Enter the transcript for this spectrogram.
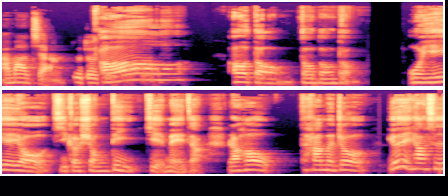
阿妈家，对对对。哦哦，懂懂懂懂。我爷爷有几个兄弟姐妹这样，然后他们就有点像是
